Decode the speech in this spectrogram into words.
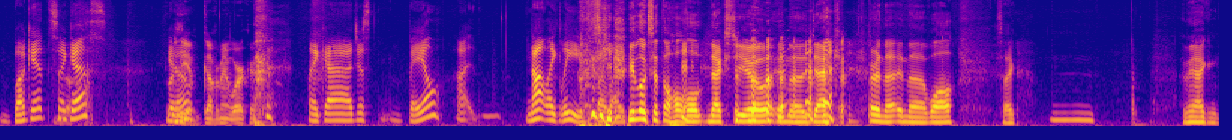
buckets, I guess. What you is he, know? a government worker? Like, uh, just bail. Uh, not like leave, but like He looks at the hole next to you in the deck or in the in the wall. It's like, mm, I mean, I can.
